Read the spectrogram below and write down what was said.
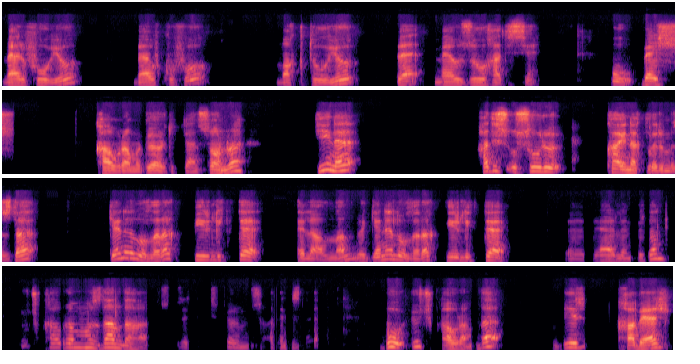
merfuyu, mevkufu, maktuyu ve mevzu hadisi. Bu beş kavramı gördükten sonra yine hadis usulü kaynaklarımızda genel olarak birlikte ele alınan ve genel olarak birlikte e, değerlendirilen üç kavramımızdan daha istiyorum müsaadenizle. Bu üç kavramda bir haber,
